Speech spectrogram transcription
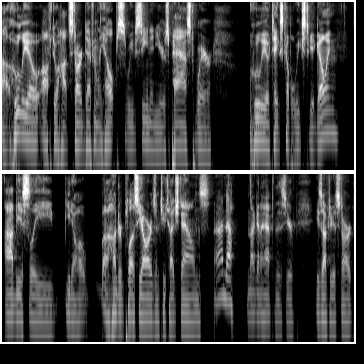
Uh, Julio off to a hot start definitely helps. We've seen in years past where Julio takes a couple weeks to get going. Obviously, you know, hundred plus yards and two touchdowns. Uh, no, not going to happen this year. He's off to a good start.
